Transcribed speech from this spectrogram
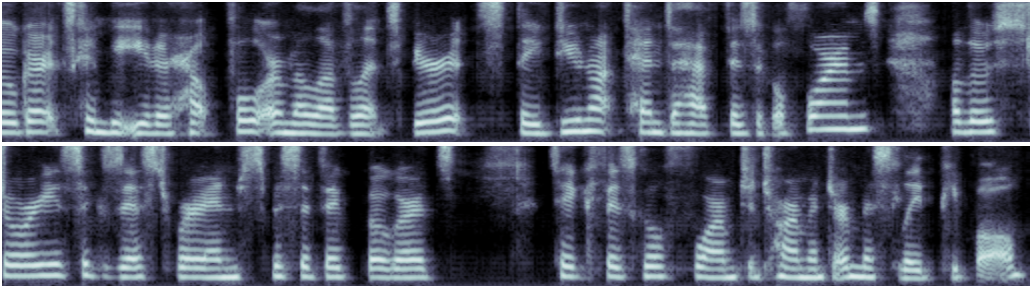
Boggarts can be either helpful or malevolent spirits. They do not tend to have physical forms, although stories exist wherein specific Boggarts take physical form to torment or mislead people.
